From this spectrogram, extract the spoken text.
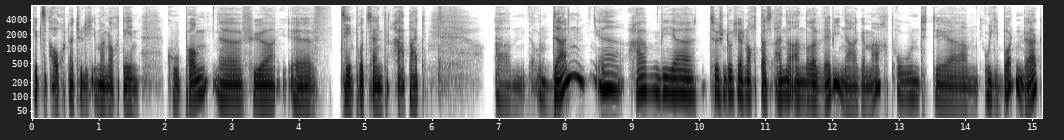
gibt es auch natürlich immer noch den Coupon äh, für äh, 10% Rabatt. Ähm, und dann äh, haben wir zwischendurch ja noch das eine oder andere Webinar gemacht und der Uli Boddenberg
